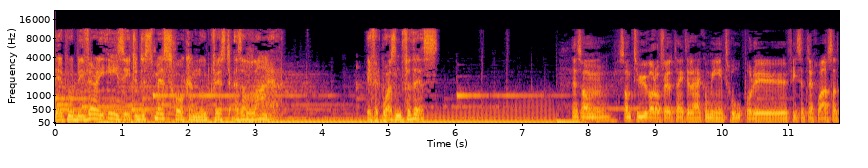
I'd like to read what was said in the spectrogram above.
It would be very easy to dismiss Håkan Nordqvist as a liar. If it wasn't for this. Som, som tur var då, för jag tänkte det här kommer ingen tro på. Det finns inte en chans att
